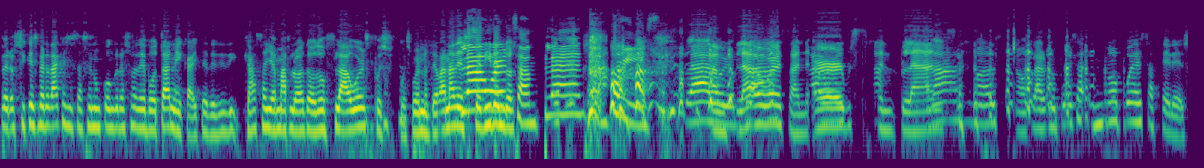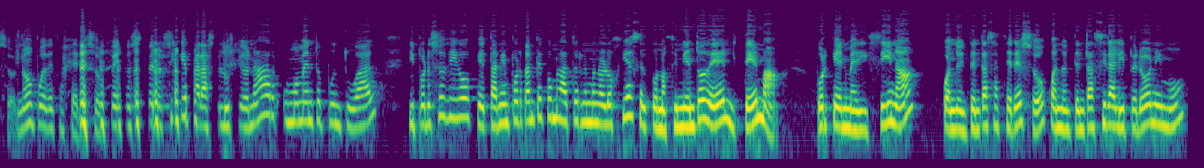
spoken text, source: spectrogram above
Pero sí que es verdad que si estás en un congreso de botánica y te dedicas a llamarlo a todo flowers, pues, pues bueno, te van a despedir en dos... and plants and trees. claro, flowers and herbs and plants. No, claro, no puedes, no puedes hacer eso, no puedes hacer eso. Pero, pero sí que para solucionar un momento puntual, y por eso digo que tan importante como la terminología es el conocimiento del tema, porque en medicina cuando intentas hacer eso, cuando intentas ir al hiperónimo,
